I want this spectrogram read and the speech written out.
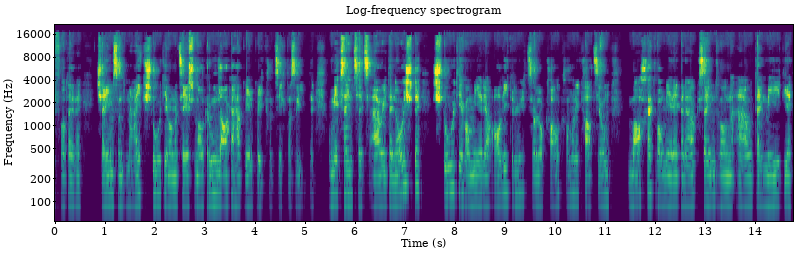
von der James und Mike Studie, wo man zuerst einmal Grundlagen hat, wie entwickelt sich das weiter. Und wir sehen es jetzt auch in der neuesten Studie, wo wir ja alle drei zur Lokalkommunikation machen, wo wir eben auch sehen, wo auch die Medien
